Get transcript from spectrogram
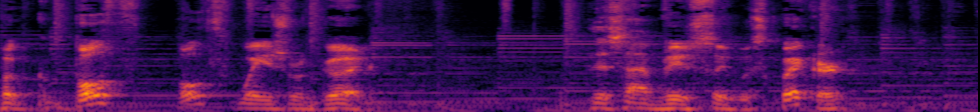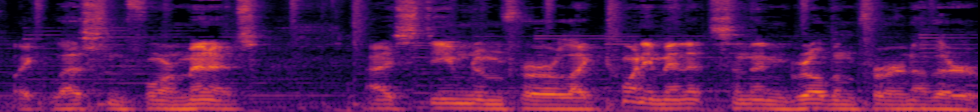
but both both ways were good. This obviously was quicker, like less than four minutes. I steamed them for like 20 minutes and then grilled them for another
